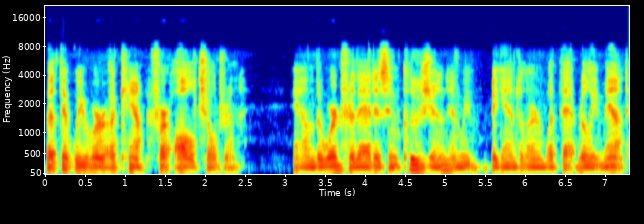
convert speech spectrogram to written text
but that we were a camp for all children. And the word for that is inclusion, and we began to learn what that really meant.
